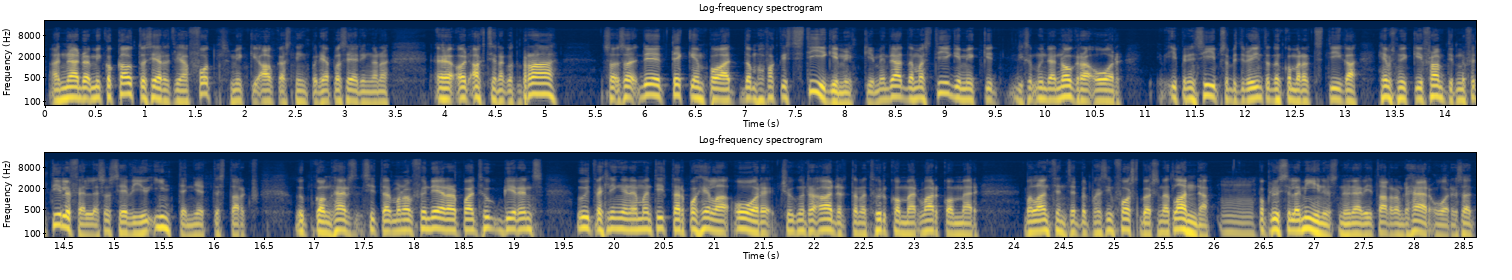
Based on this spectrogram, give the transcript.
att när Mikko Kautto ser att vi har fått mycket avkastning på de här placeringarna eh, och aktierna har gått bra, så, så, det är ett tecken på att de har faktiskt stigit mycket, men det att de har stigit mycket liksom under några år i princip så betyder det inte att de kommer att stiga hemskt mycket i framtiden. Och för tillfället så ser vi ju inte en jättestark uppgång. Här sitter man och funderar på att hur blir ens utvecklingen när man tittar på hela året 2018, att hur kommer, var kommer balansen till exempel på Helsingforsbörsen att landa mm. på plus eller minus nu när vi talar om det här året. Så att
